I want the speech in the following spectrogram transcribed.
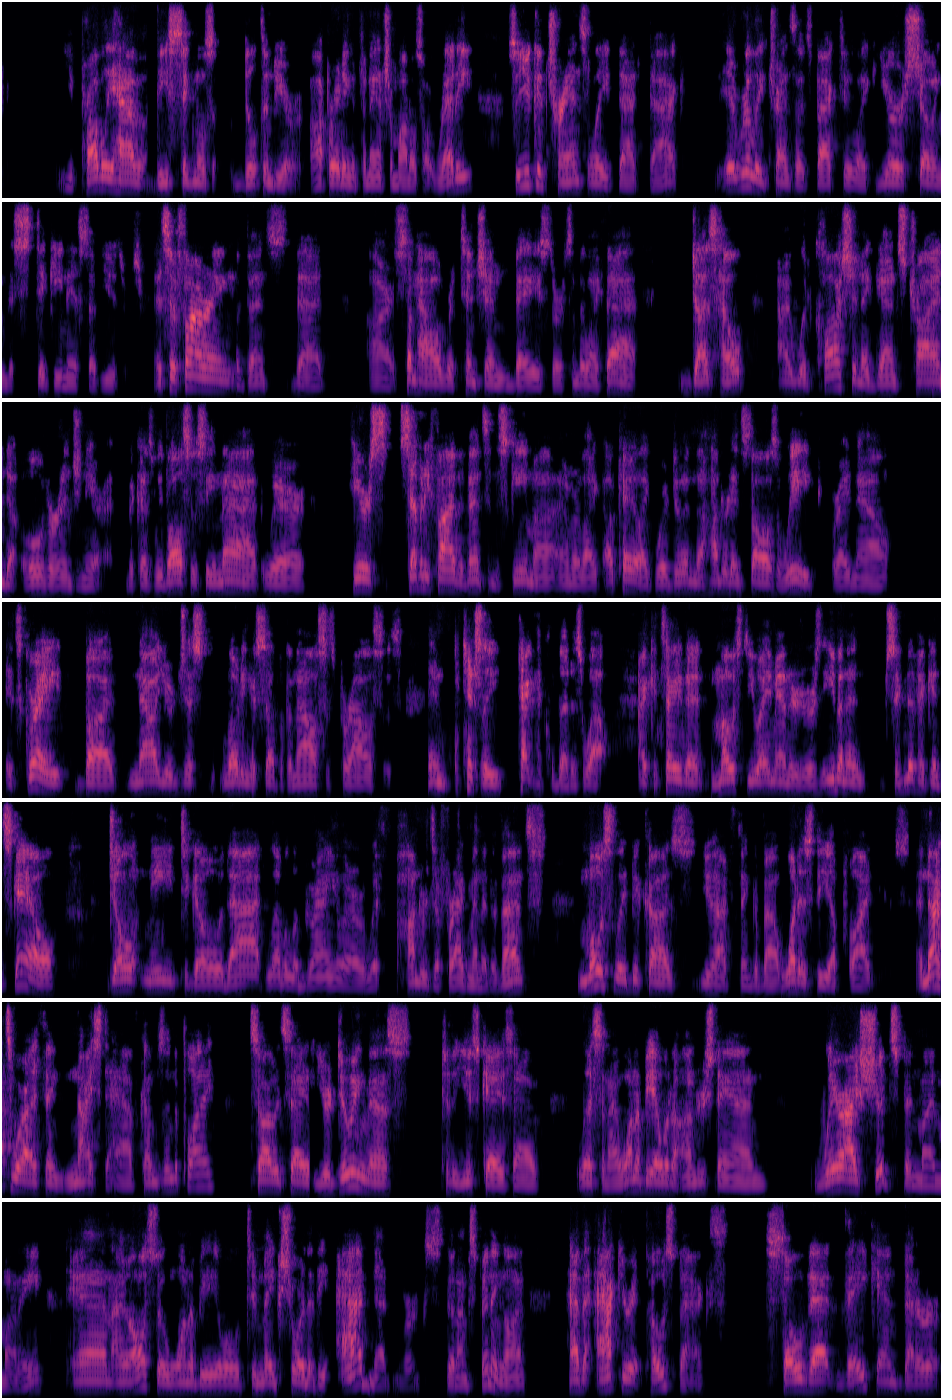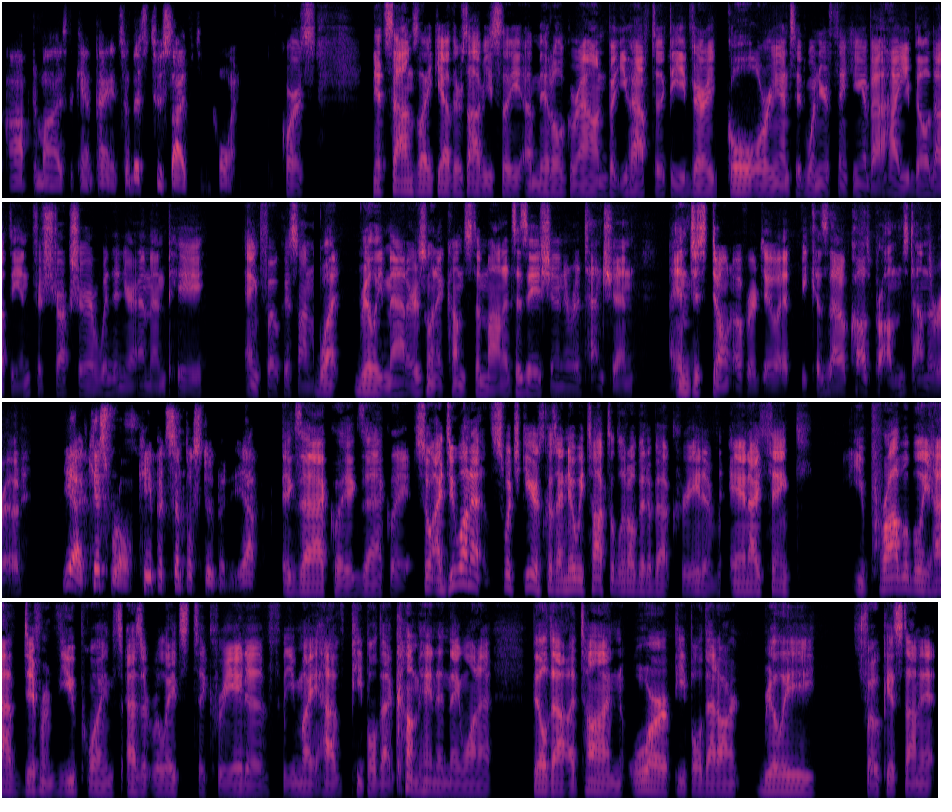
you probably have these signals built into your operating and financial models already. So you can translate that back it really translates back to like you're showing the stickiness of users. And so firing events that are somehow retention based or something like that does help. I would caution against trying to over engineer it because we've also seen that where here's 75 events in the schema and we're like, okay, like we're doing the 100 installs a week right now. It's great, but now you're just loading yourself with analysis paralysis and potentially technical debt as well. I can tell you that most UA managers, even at significant scale, don't need to go that level of granular with hundreds of fragmented events, mostly because you have to think about what is the applied use. And that's where I think nice to have comes into play. So I would say you're doing this to the use case of listen, I want to be able to understand where I should spend my money. And I also want to be able to make sure that the ad networks that I'm spending on have accurate postbacks so that they can better optimize the campaign. So there's two sides to the coin. Of course. It sounds like, yeah, there's obviously a middle ground, but you have to be very goal oriented when you're thinking about how you build out the infrastructure within your MMP and focus on what really matters when it comes to monetization and retention. And just don't overdo it because that'll cause problems down the road. Yeah, KISS rule. Keep it simple, stupid. Yeah. Exactly, exactly. So I do want to switch gears because I know we talked a little bit about creative, and I think you probably have different viewpoints as it relates to creative. You might have people that come in and they want to build out a ton, or people that aren't really focused on it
